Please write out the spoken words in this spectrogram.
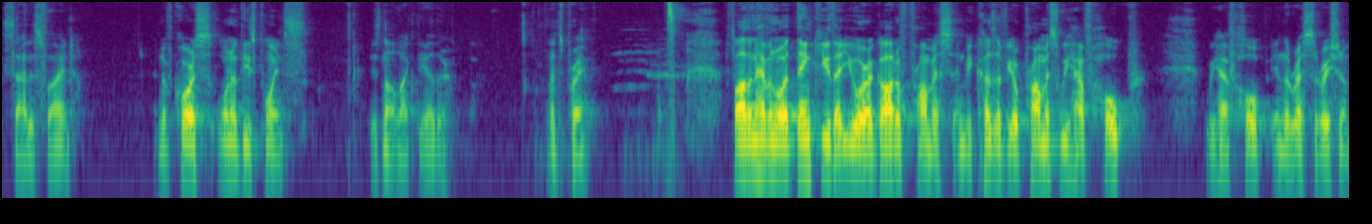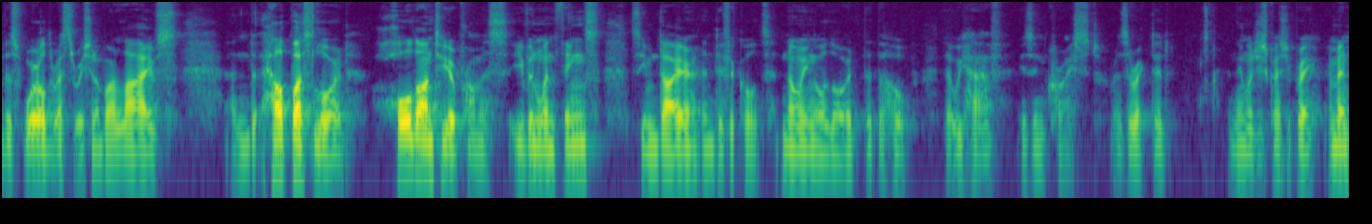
satisfied. And of course, one of these points is not like the other. Let's pray. Father in heaven, Lord, thank you that you are a God of promise, and because of your promise, we have hope. We have hope in the restoration of this world, the restoration of our lives. And help us, Lord, hold on to your promise, even when things seem dire and difficult, knowing, O oh Lord, that the hope that we have is in Christ, resurrected. In the name of Jesus Christ, we pray. Amen.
